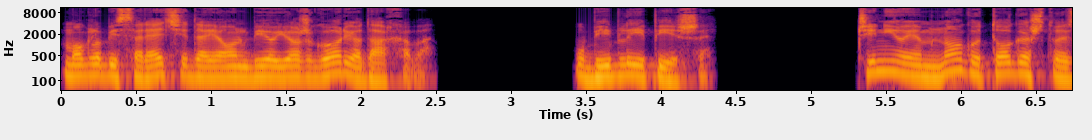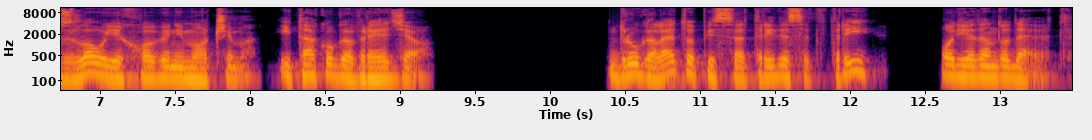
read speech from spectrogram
Moglo bi se reći da je on bio još gori od Ahava. U Bibliji piše Činio je mnogo toga što je zlo u Jehovinim očima i tako ga vređao. Druga letopisa 33 od 1 do 9.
